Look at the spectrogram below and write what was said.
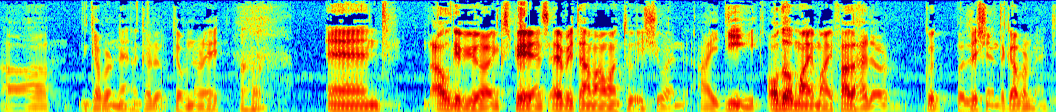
uh, governor, governorate. Uh-huh. And I'll give you an experience. Every time I want to issue an ID, although my, my father had a good position in the government,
